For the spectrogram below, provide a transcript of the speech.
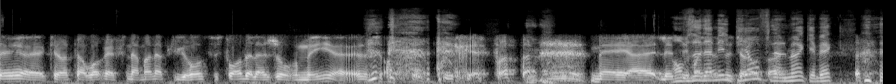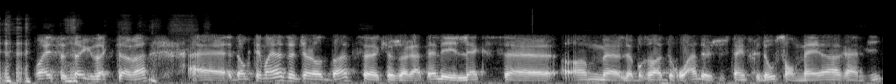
euh, que Ottawa aurait finalement la plus grosse histoire de la journée, euh, pas. Mais euh, le On vous a damé le pion, Butts- finalement, à Québec. oui, c'est ça exactement. Euh, donc, témoignage de Gerald Butts, euh, que je rappelle, est l'ex-homme, euh, le bras droit de Justin Trudeau, son meilleur ami.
